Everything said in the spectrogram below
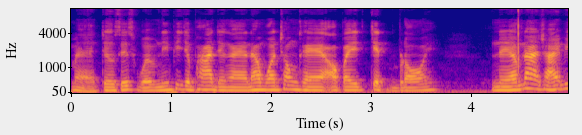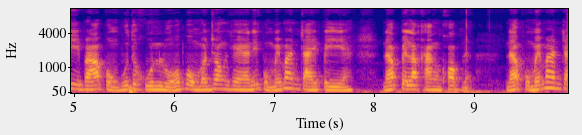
แหมเจอซิสวยแบบนี้พี่จะพลาดยังไงนะวัดช่องแคเอาไปเจ็ดร้อย นะครับน่าใช้พี่พระผงพุทธคุณหลวงพ่อพรหมวัดช่องแคนี่ผมไม่มั่นใจปีนะเป็นระฆังครอบเนี่ยนะผมไม่มั่นใจ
